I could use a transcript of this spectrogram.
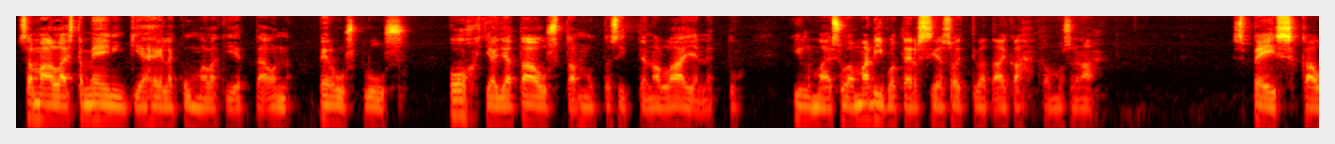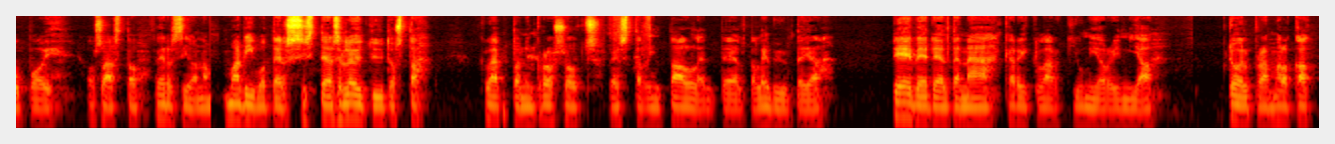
samanlaista meininkiä heillä kummallakin, että on perusblues pohja ja tausta, mutta sitten on laajennettu ilmaisua. Muddy Watersia soittivat aika tuommoisena Space Cowboy osastoversiona Muddy Watersista ja se löytyy tuosta Claptonin Crossroads-festarin tallenteelta, levyltä ja DVDltä nämä Gary Clark Juniorin ja Doyle Bramhall 2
